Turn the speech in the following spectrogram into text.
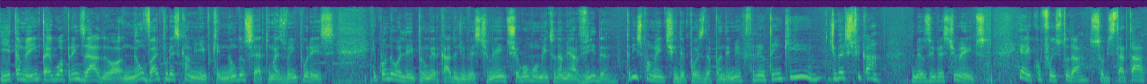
e também pego o aprendizado. Ó, não vai por esse caminho, porque não deu certo, mas vem por esse. E quando eu olhei para o mercado de investimentos, chegou um momento da minha vida, principalmente depois da pandemia, que eu falei, eu tenho que diversificar meus investimentos. E aí eu fui estudar sobre startup,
